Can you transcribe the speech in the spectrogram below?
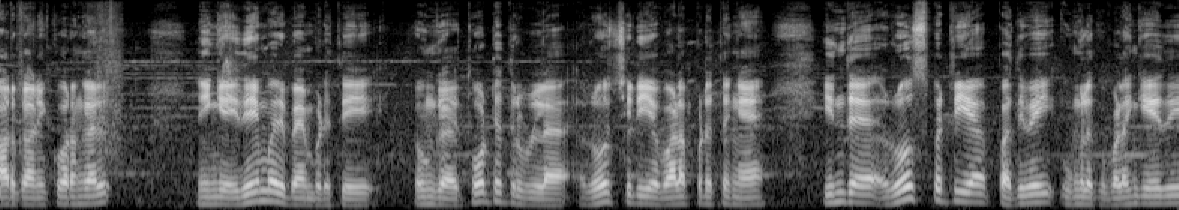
ஆர்கானிக் உரங்கள். நீங்கள் இதே மாதிரி பயன்படுத்தி உங்கள் தோட்டத்தில் உள்ள ரோஸ் செடியை வளப்படுத்துங்க. இந்த ரோஸ் பற்றிய பதிவை உங்களுக்கு வழங்கியது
